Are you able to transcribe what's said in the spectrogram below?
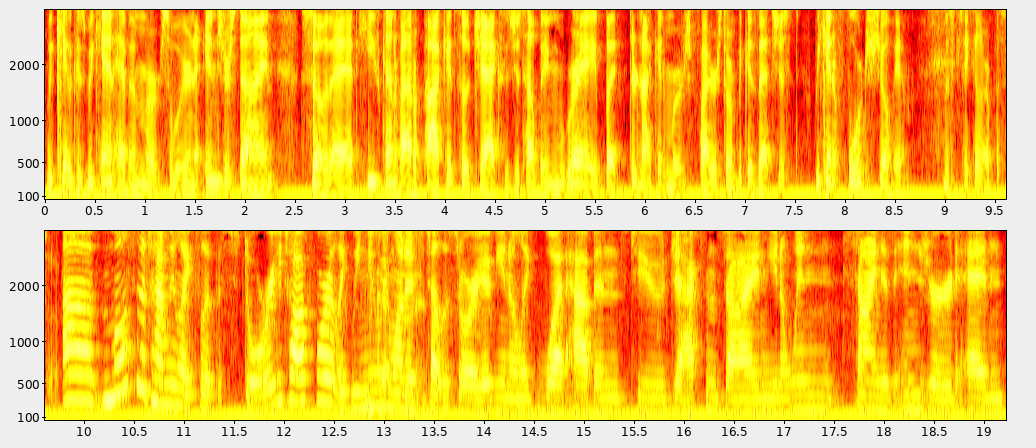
We can't because we can't have him merge. So we're going to injure Stein so that he's kind of out of pocket. So Jax is just helping Ray, but they're not going to merge Firestorm because that's just we can't afford to show him in this particular episode. Uh, most of the time, we like to let the story talk for it. Like we knew Okay, we wanted to tell the story of you know like what happens to Jax and Stein. You know when Stein is injured, and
